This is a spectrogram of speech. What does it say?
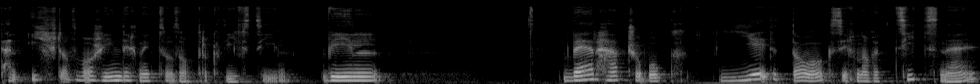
dann ist das wahrscheinlich nicht so ein attraktives Ziel. Weil wer hat schon Bock, jeden Tag sich nach einer Zeit zu nehmen,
